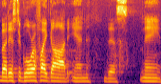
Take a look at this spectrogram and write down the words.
but is to glorify God in this name.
